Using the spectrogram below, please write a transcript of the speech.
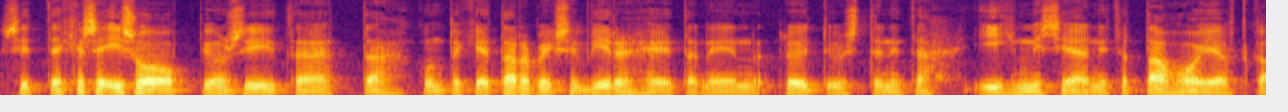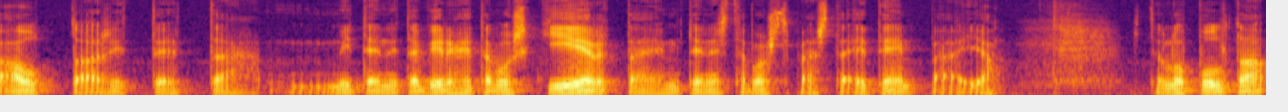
sitten ehkä se iso oppi on siitä, että kun tekee tarpeeksi virheitä, niin löytyy sitten niitä ihmisiä, niitä tahoja, jotka auttaa sitten, että miten niitä virheitä voisi kiertää ja miten niistä voisi päästä eteenpäin. Ja sitten lopulta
